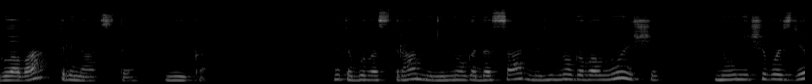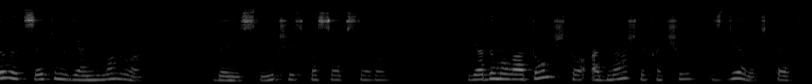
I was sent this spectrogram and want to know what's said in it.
Глава 13. Мика. Это было странно, немного досадно, немного волнующе, но ничего сделать с этим я не могла. Да и случай способствовал. Я думала о том, что однажды хочу сделать это.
